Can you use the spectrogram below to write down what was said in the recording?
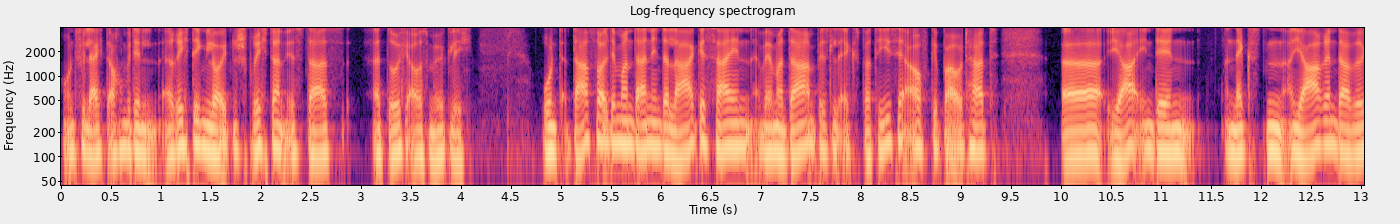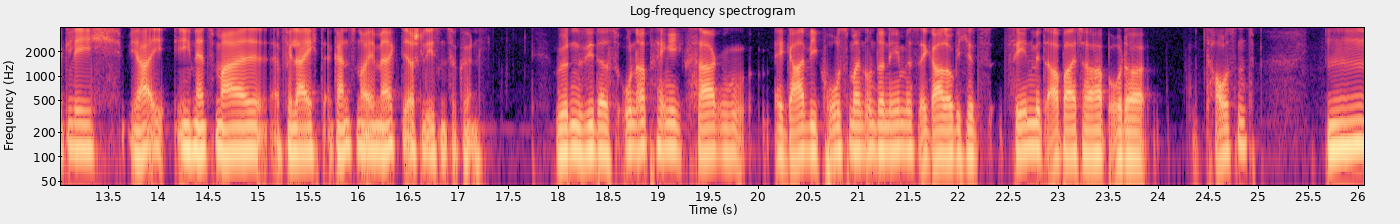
und vielleicht auch mit den richtigen Leuten spricht, dann ist das durchaus möglich. Und da sollte man dann in der Lage sein, wenn man da ein bisschen Expertise aufgebaut hat, äh, ja, in den nächsten Jahren da wirklich, ja, ich nenne es mal, vielleicht ganz neue Märkte erschließen zu können. Würden Sie das unabhängig sagen, egal wie groß mein Unternehmen ist, egal ob ich jetzt zehn Mitarbeiter habe oder tausend? Mm,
